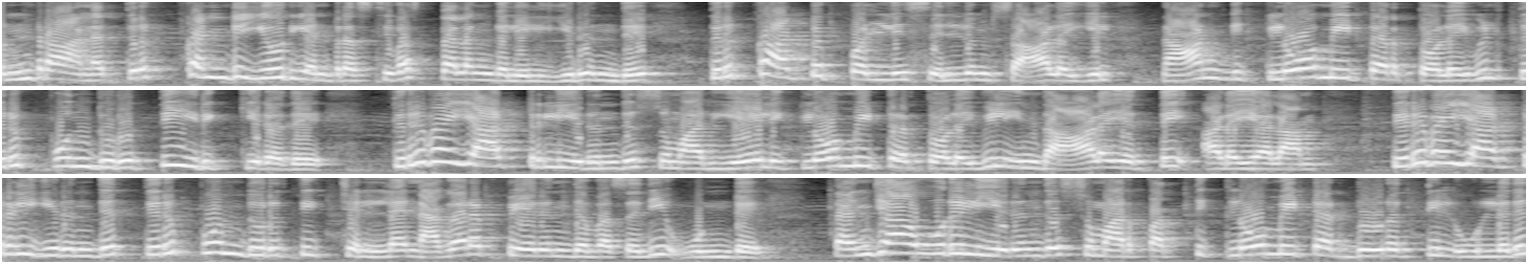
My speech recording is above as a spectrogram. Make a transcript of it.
ஒன்றான திருக்கண்டியூர் என்ற சிவஸ்தலங்களில் இருந்து திருக்காட்டுப்பள்ளி செல்லும் சாலையில் நான்கு கிலோமீட்டர் தொலைவில் திருப்புந்துருத்தி இருக்கிறது. திருவையாற்றில் இருந்து சுமார் ஏழு கிலோமீட்டர் தொலைவில் இந்த ஆலயத்தை அடையலாம். திருவையாற்றில் இருந்து திருப்பூந்துருத்தி செல்ல நகர பேருந்து வசதி உண்டு. தஞ்சாவூரில் இருந்து சுமார் பத்து கிலோமீட்டர் தூரத்தில் உள்ளது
